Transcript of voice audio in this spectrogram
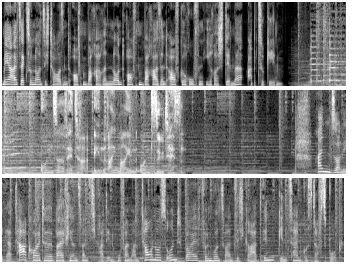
Mehr als 96.000 Offenbach Offenbacherinnen und Offenbacher sind aufgerufen, ihre Stimme abzugeben. Unser Wetter in Rhein-Main und Südhessen. Ein sonniger Tag heute bei 24 Grad in Hofheim am Taunus und bei 25 Grad in Ginsheim-Gustavsburg.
